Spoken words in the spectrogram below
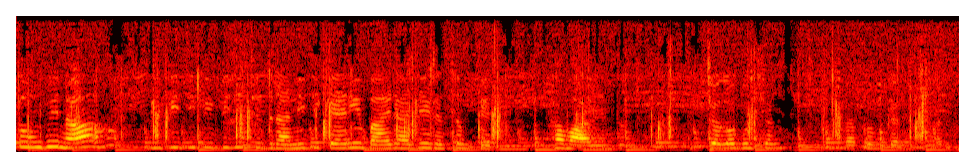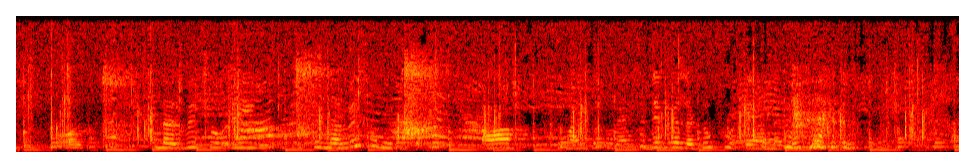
तुम भी ना बीबी जी बीबी जी चुदरानी जी कह रही है बाहर आजे रसम करनी है। हमारे तो चलो गुलशन रसम करें तुम्हारी। नर्वस हो रही हूँ। नर्वस हो हूँ। तो वैसे दिन में लड्डू फूटे हैं।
